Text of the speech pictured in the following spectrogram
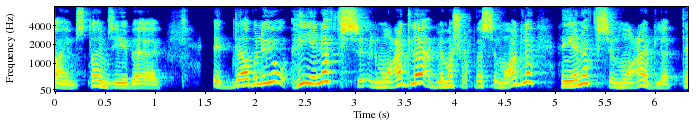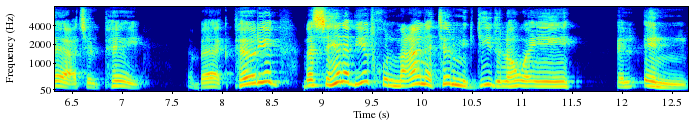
times. Times إيه بقى؟ ال W هي نفس المعادلة قبل ما أشرح بس المعادلة هي نفس المعادلة بتاعة ال payback period بس هنا بيدخل معانا term جديد اللي هو إيه؟ ال N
